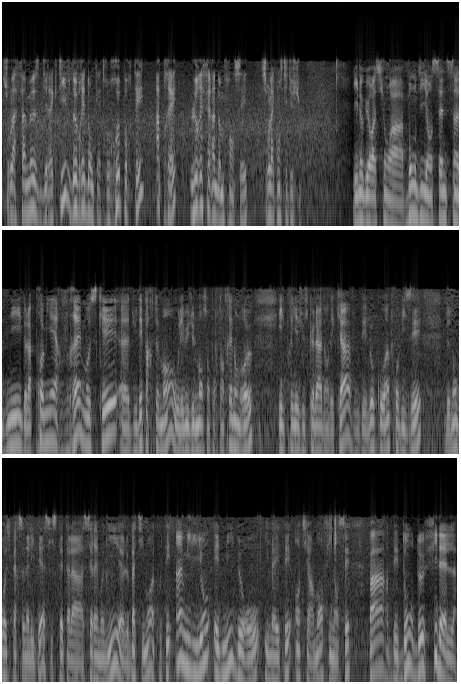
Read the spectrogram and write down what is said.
sur la fameuse directive devrait donc être reporté après le référendum français sur la Constitution. L'inauguration à Bondy en Seine-Saint-Denis de la première vraie mosquée euh, du département où les musulmans sont pourtant très nombreux. Ils priaient jusque-là dans des caves ou des locaux improvisés. De nombreuses personnalités assistaient à la cérémonie. Le bâtiment a coûté un million et demi d'euros. Il a été entièrement financé par des dons de fidèles.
